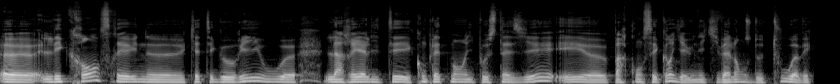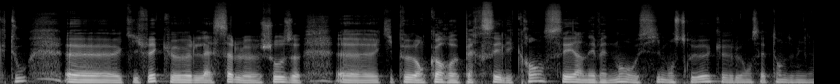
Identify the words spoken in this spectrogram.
l'écran serait une catégorie où la réalité est complètement hypostasiée et euh, par conséquent il y a une équivalence de tout avec tout euh, qui fait que la seule chose euh, qui peut encore percer l'écran c'est un événement aussi monstrueux que le 11 septembre 2001.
